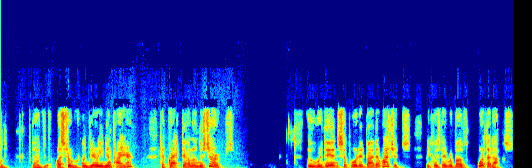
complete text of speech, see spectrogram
of the Austro-Hungarian Empire, to crack down on the Serbs, who were then supported by the Russians because they were both Orthodox,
